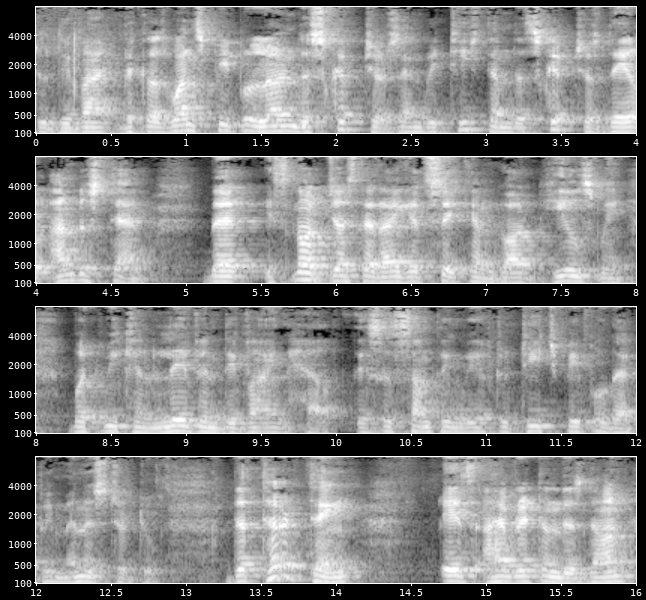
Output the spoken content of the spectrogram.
To divine, because once people learn the scriptures and we teach them the scriptures, they'll understand that it's not just that I get sick and God heals me, but we can live in divine health. This is something we have to teach people that we minister to. The third thing is, I have written this down,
